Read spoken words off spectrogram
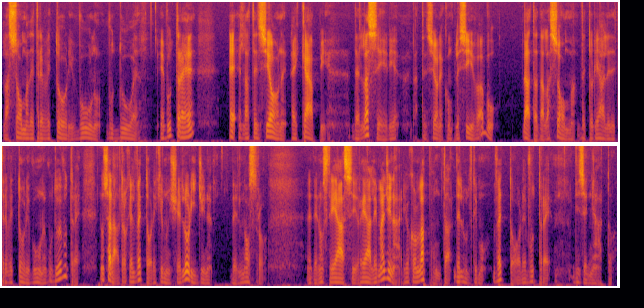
la somma dei tre vettori V1, V2 e V3 e la tensione ai capi della serie, la tensione complessiva V data dalla somma vettoriale dei tre vettori v1, v2 e v3, non sarà altro che il vettore che unisce l'origine del nostro, dei nostri assi reale e immaginario con la punta dell'ultimo vettore v3 disegnato.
